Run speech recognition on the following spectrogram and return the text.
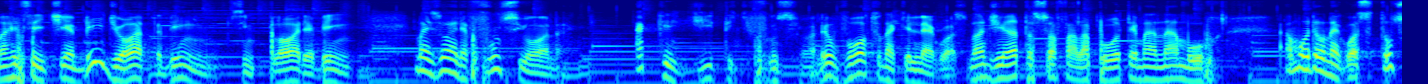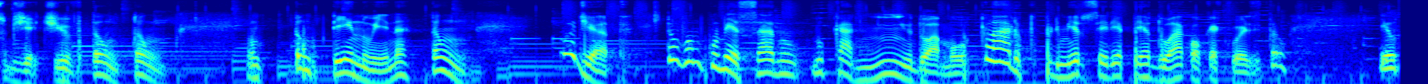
Uma receitinha bem idiota, bem simplória, bem. Mas olha, funciona. Acreditem que funciona. Eu volto naquele negócio. Não adianta só falar pro outro emanar amor. Amor é um negócio tão subjetivo, tão, tão, tão tênue, né? Tão. Não adianta. Então vamos começar no, no, caminho do amor. Claro que primeiro seria perdoar qualquer coisa. Então, eu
